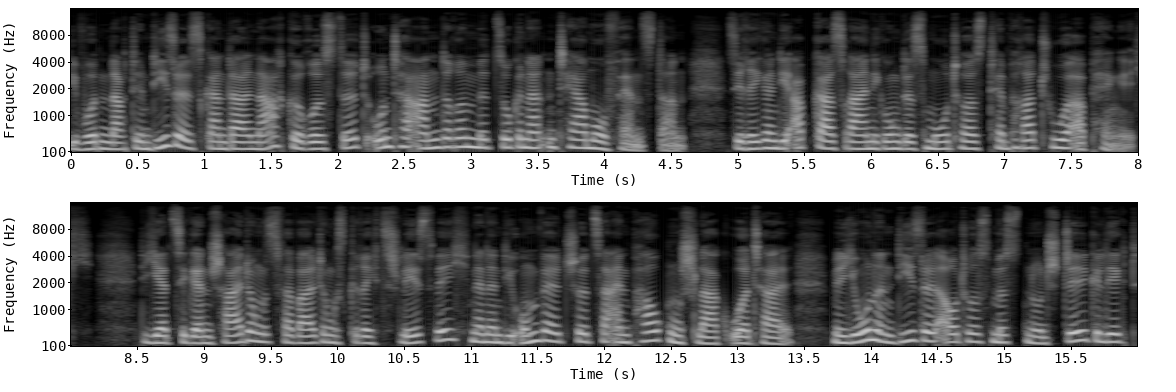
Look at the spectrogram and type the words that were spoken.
Die wurden nach dem Dieselskandal nachgerüstet, unter anderem mit sogenannten Thermofenstern. Sie regeln die Abgasreinigung des Motors temperaturabhängig. Die jetzige Entscheidung ist Verwaltungsgerichts Schleswig nennen die Umweltschützer ein Paukenschlagurteil. Millionen Dieselautos müssten nun stillgelegt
